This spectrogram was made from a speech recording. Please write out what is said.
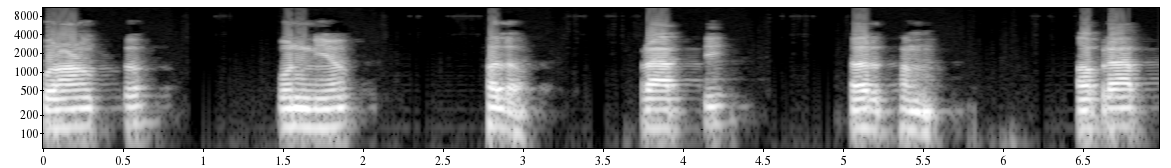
પુરાણોક્ત, પુણ્ય, ફલ, પ્રાપ્તિ, અર્થમ, અપ્રાપ્ત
